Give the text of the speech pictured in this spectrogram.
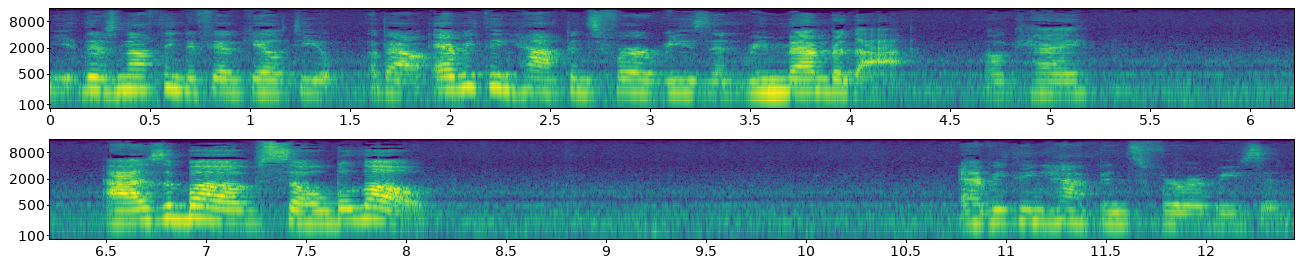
There's nothing to feel guilty about. Everything happens for a reason. Remember that. Okay? As above, so below. Everything happens for a reason.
